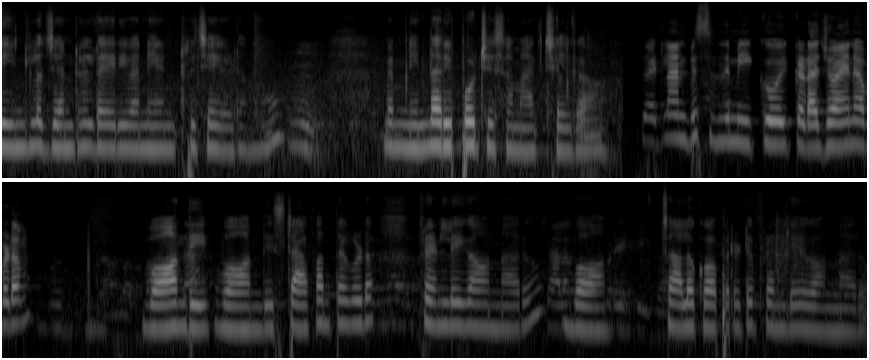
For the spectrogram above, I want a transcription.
దీంట్లో జనరల్ డైరీ అని ఎంట్రీ చేయడము. మేము నిన్న రిపోర్ట్ చేసాము యాక్చువల్గా. సో ఎట్లా అనిపిస్తుంది మీకు ఇక్కడ జాయిన్ అవ్వడం? బాగుంది బాగుంది. స్టాఫ్ అంతా కూడా ఫ్రెండ్లీగా ఉన్నారు. బాగుంది. చాలా కోఆపరేటివ్ ఫ్రెండ్లీగా ఉన్నారు.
